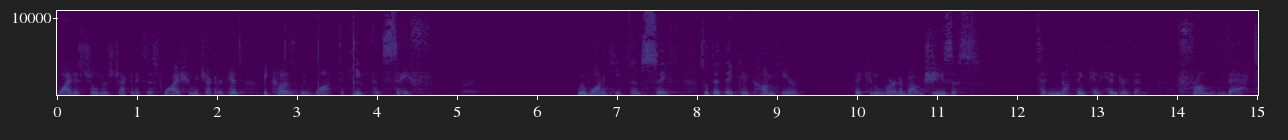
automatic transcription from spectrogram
Why does children's check-in exist? Why should we check in our kids? Because we want to keep them safe. We want to keep them safe so that they can come here, they can learn about Jesus, so that nothing can hinder them from that.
